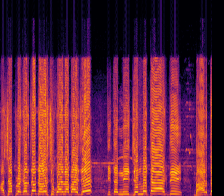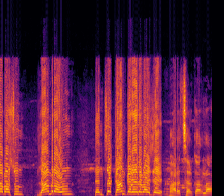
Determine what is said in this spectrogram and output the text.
अशा प्रकारचा धडा शिकवायला पाहिजे की त्यांनी जन्मतः अगदी भारतापासून लांब राहून त्यांचं काम करायला पाहिजे. भारत सरकारला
